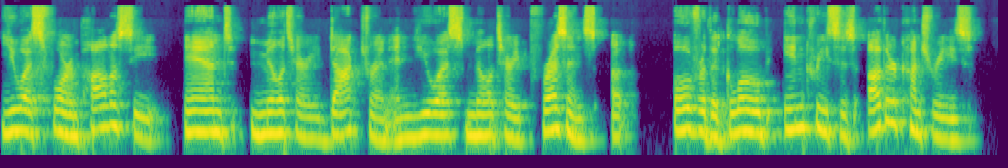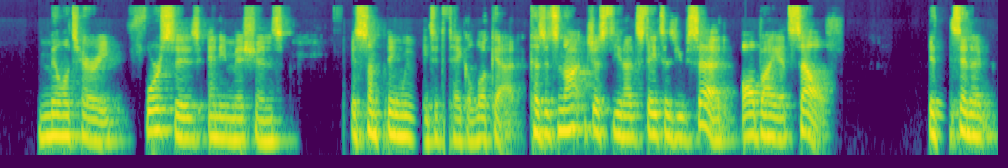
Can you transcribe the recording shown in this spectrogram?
US foreign policy and military doctrine and US military presence uh, over the globe increases other countries' military forces and emissions is something we need to take a look at because it's not just the United States, as you've said, all by itself. It's in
